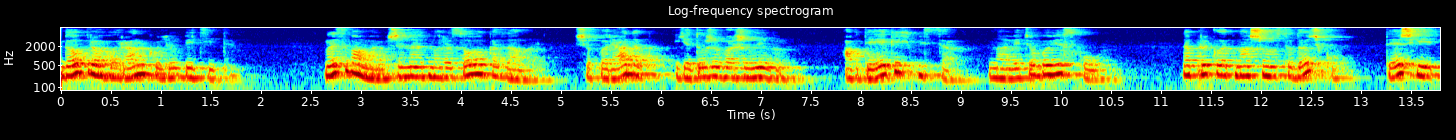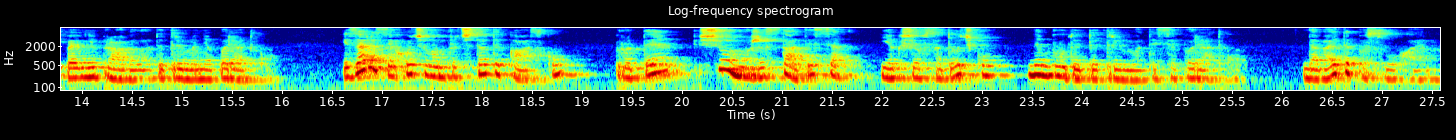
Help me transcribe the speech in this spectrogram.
Доброго ранку, любі діти! Ми з вами вже неодноразово казали, що порядок є дуже важливим, а в деяких місцях навіть обов'язковим. Наприклад, в нашому садочку теж є певні правила дотримання порядку. І зараз я хочу вам прочитати казку про те, що може статися, якщо в садочку не будуть дотримуватися порядку. Давайте послухаємо.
